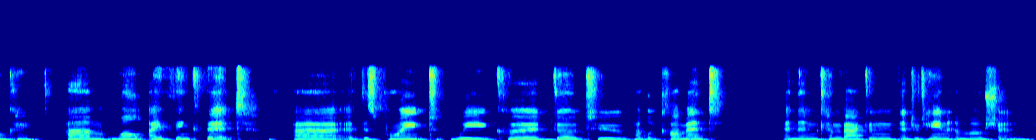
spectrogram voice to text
Okay, um, well, I think that uh, at this point, we could go to public comment and then come back and entertain a motion.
